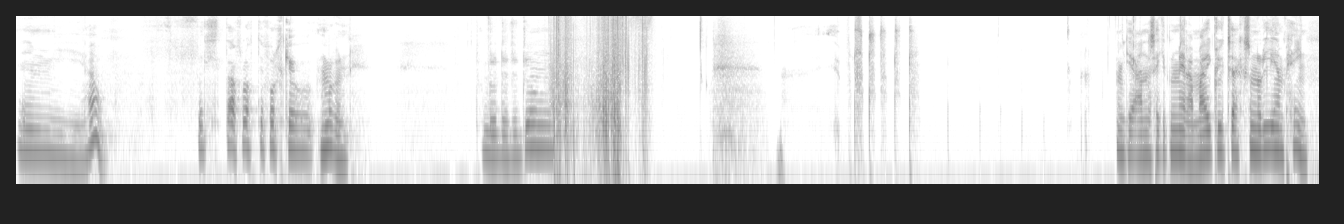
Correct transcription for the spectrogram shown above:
Um, já. Fullt af flotti fólki á morgun. Ekki annars ekkert meira. Michael Jackson og Liam Payne um,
